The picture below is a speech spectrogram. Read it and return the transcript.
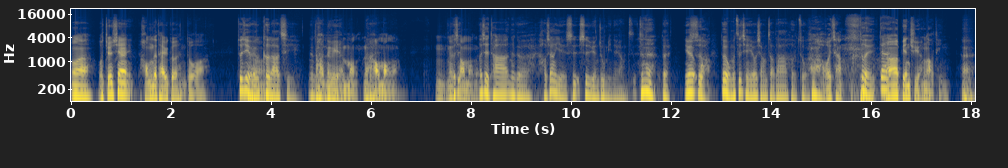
嗯啊，我觉得现在红的台语歌很多啊。最近有一个克拉奇，那个、哦、那个也很猛，那好猛哦，嗯，那个超猛的，而且他那个好像也是是原住民的样子，真的，对，因为是啊、哦。对，我们之前也有想找他合作，他 好会唱，对，但然后编曲也很好听，嗯，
